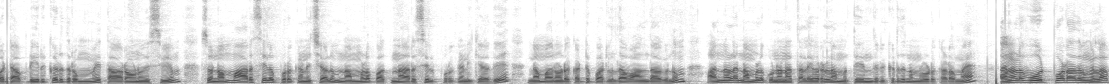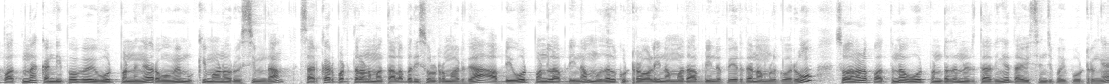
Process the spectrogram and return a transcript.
பட் அப்படி இருக்கிறது ரொம்பவே தவறான விஷயம். ஸோ நம்ம அரசியலை புறக்கணிச்சாலும் நம்மளை பார்த்தோம்னா அரசியல் புறக்கணிக்காது. நம்ம அதனோட கட்டுப்பாட்டில் தான் வாழ்ந்தாகணும். அதனால் நம்மளுக்கு உண்டான தலைவர்கள் நம்ம தேர்ந்தெடுக்கிறது நம்மளோட கடமை. அதனால் ஓட் போடாதவங்களாம் பார்த்தோம்னா கண்டிப்பாக போய் ஓட் பண்ணுங்கள் ரொம்பவே முக்கியமான ஒரு விஷயம் தான். சர்க்கார் படத்தில் நம்ம தளபதி சொல்கிற மாதிரி தான். அப்படி ஓட் பண்ணல அப்படின்னா முதல் குற்றவாளி நம்ம தான் அப்படின்ற பேர் தான் நம்மளுக்கு வரும். ஸோ அதனால் பார்த்தோன்னா ஓட் பண்ணுறதை நிறுத்தாதீங்க. தயவு செஞ்சு போய் போட்டுருங்க.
